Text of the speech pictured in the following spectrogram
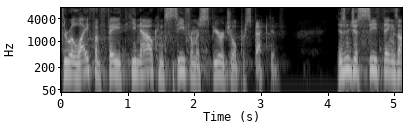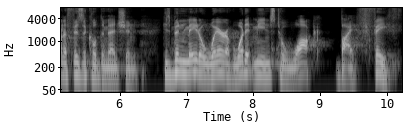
Through a life of faith, he now can see from a spiritual perspective. He doesn't just see things on a physical dimension. He's been made aware of what it means to walk by faith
